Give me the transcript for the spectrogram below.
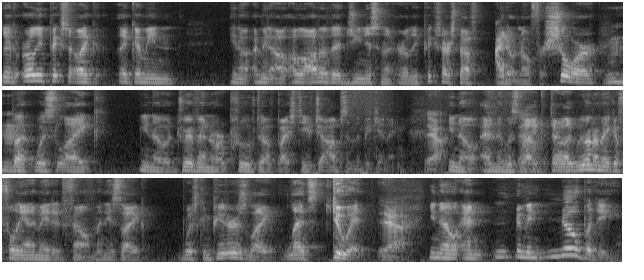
like early pixar like like i mean you know i mean a, a lot of the genius in the early pixar stuff i don't know for sure Mhm. but was like you know driven or approved of by steve jobs in the beginning. Yeah, you know and it was Yeah. like they're like we want to make a fully animated film and he's like with computers like let's do it. Yeah, you know and I mean nobody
